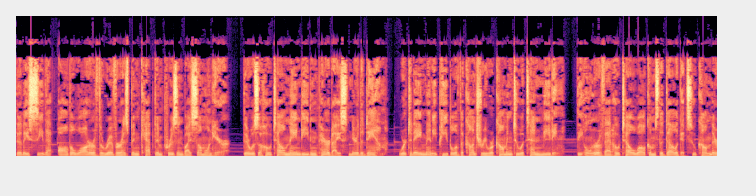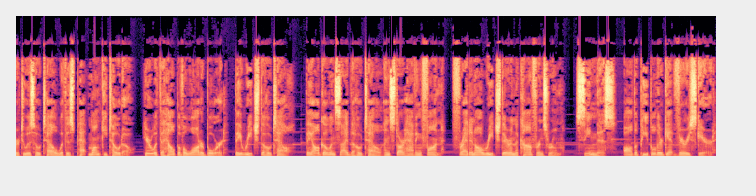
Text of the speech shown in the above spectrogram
There they see that all the water of the river has been kept imprisoned by someone here. There was a hotel named Eden Paradise near the dam, where today many people of the country were coming to attend meeting. The owner of that hotel welcomes the delegates who come there to his hotel with his pet monkey Toto. Here with the help of a water board, they reach the hotel. They all go inside the hotel and start having fun. Fred and all reach there in the conference room. Seeing this, all the people there get very scared.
